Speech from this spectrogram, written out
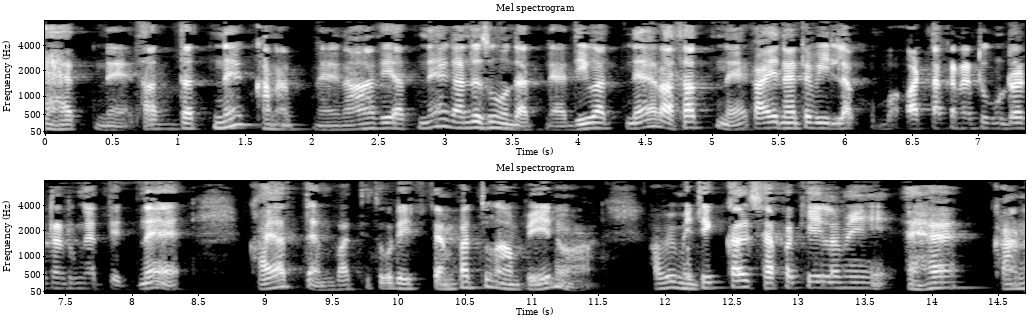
ඇහත් නැහැ, සද්දත් නැහැ, කනත් නැහැ, නාසයත් නැහැ, ගඳ සුවඳත් නැහැ, දිවත් නැහැ, රසත් නැහැ, කය නැටවිල්ලක් වට්ටකරට කුඬරට නැත්තේත් නැහැ. කයත් තැම්පත්. ඒකට ඒ තැම්පත් වුණාම පේනවා. අපි මෙතෙක්කල් සැප කියලා මේ ඇහ, කන,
